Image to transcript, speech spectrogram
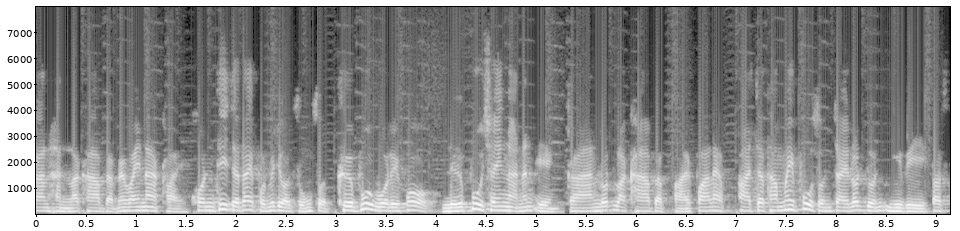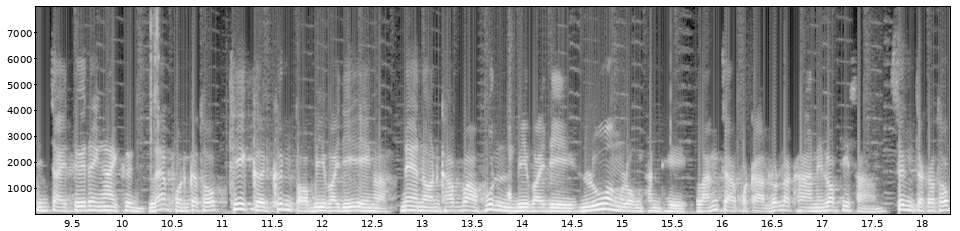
การหันราคาแบบไม่ไว้หน้าใคร คนที่จะได้ผลประโยชน์สูงสุด คือผู้บริโภค หรือผู้ใช้งานนั่นเอง การลดราคาแบบสายฟ้าแลบอาจจะทำให้ผู้สนใจรถยนต์ EV ตัดสินใจซื้อได้ง่ายขึ้น และผลกระทบที่เกิดขึ้นต่อ BYD เองล่ะ แน่นอนครับว่าหุ้น BYD ร่วงลงทันที หลังจากประกาศลดราคาในรอบที่ 3 ซึ่งจะกระทบ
